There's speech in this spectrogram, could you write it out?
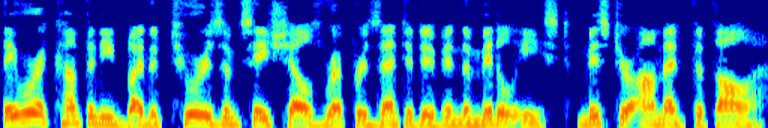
They were accompanied by the Tourism Seychelles representative in the Middle East, Mr. Ahmed Fathallah.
